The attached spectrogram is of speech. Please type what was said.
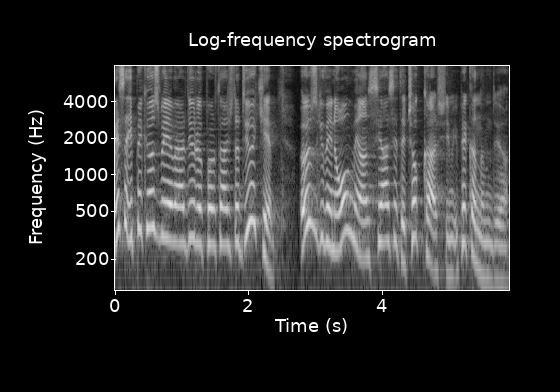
Mesela İpek Özbey'e verdiği röportajda diyor ki özgüveni olmayan siyasete çok karşıyım İpek Hanım diyor.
